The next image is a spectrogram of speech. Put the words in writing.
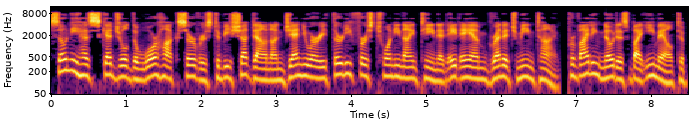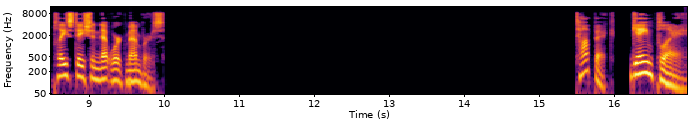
Sony has scheduled the Warhawk servers to be shut down on January 31, 2019 at 8 am Greenwich Mean Time, providing notice by email to PlayStation Network members. Gameplay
